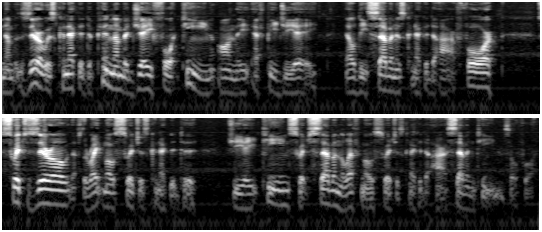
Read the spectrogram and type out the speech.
number 0, is connected to pin number J14 on the FPGA. LD7 is connected to R4. Switch 0, that's the rightmost switch, is connected to G18. Switch 7, the leftmost switch, is connected to R17, and so forth.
